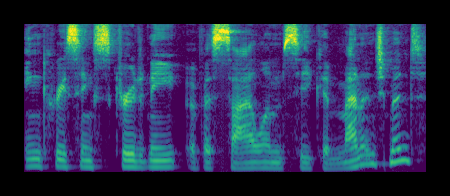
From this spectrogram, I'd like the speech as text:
increasing scrutiny of asylum seeker management.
